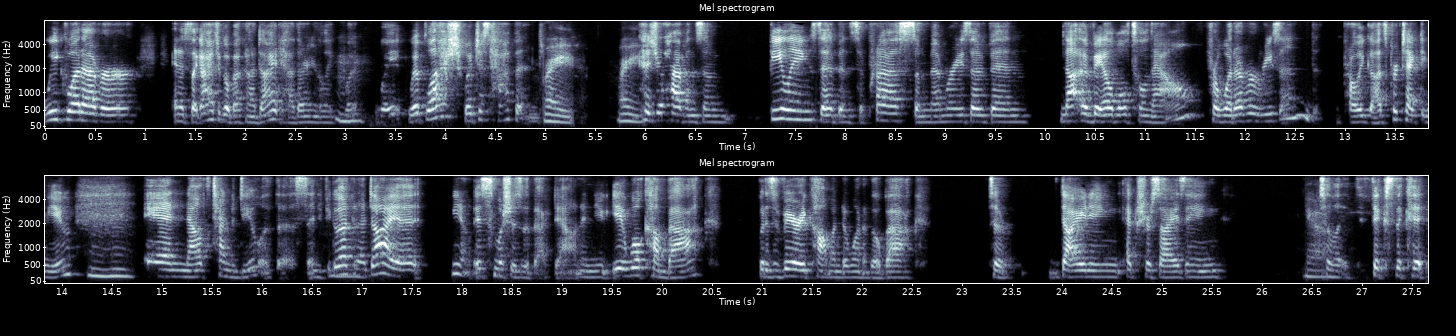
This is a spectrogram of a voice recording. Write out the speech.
week whatever. And it's like, I have to go back on a diet, Heather. And you're like, wait, mm-hmm. wait, whiplash? What just happened? Right. Right. Because you're having some feelings that have been suppressed, some memories that have been not available till now for whatever reason. Probably God's protecting you. Mm-hmm. And now it's time to deal with this. And if you go mm-hmm. back on a diet, you know, it smushes it back down and you it will come back, but it's very common to want to go back to dieting, exercising, yeah. to like fix the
